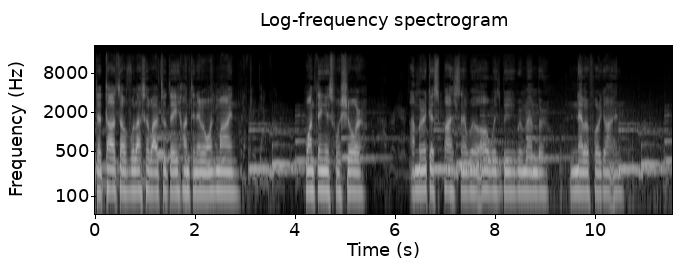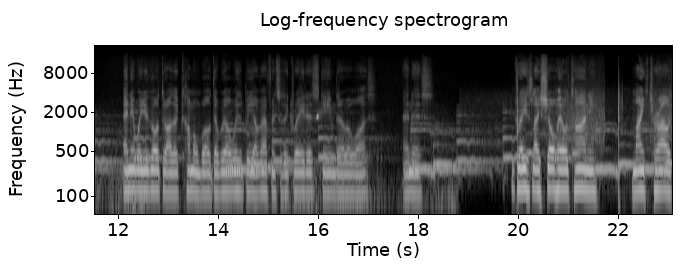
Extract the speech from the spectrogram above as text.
The thoughts of will I survive today haunting everyone's mind. One thing is for sure America's past will always be remembered, never forgotten. Anywhere you go throughout the Commonwealth, there will always be a reference to the greatest game there ever was, and is. Greats like Shohei Ohtani, Mike Trout,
